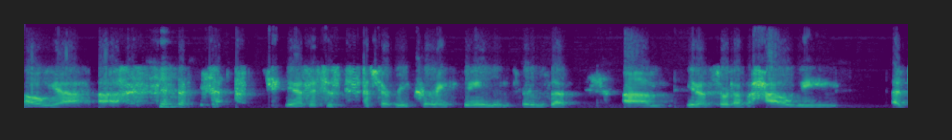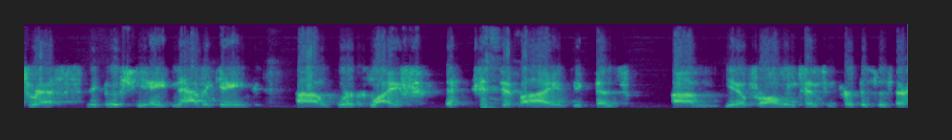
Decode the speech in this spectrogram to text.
Oh yeah, uh, yeah. This is such a recurring theme in terms of um, you know sort of how we address, negotiate, navigate uh, work-life divide because um, you know for all intents and purposes there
